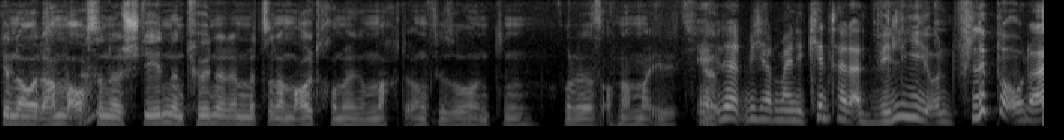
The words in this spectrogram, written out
genau, da haben wir auch so eine stehenden Töne dann mit so einer Maultrommel gemacht irgendwie so und dann wurde das auch nochmal editiert. Erinnert mich an meine Kindheit an Willi und Flip oder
